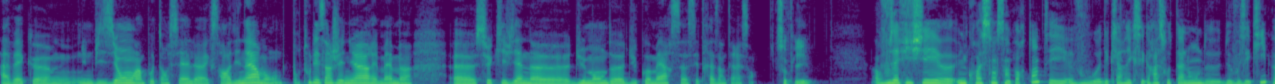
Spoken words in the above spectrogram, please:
avec une vision, un potentiel extraordinaire. Bon, pour tous les ingénieurs et même ceux qui viennent du monde du commerce, c'est très intéressant. Sophie? Vous affichez euh, une croissance importante et vous déclarez que c'est grâce au talent de, vos équipes.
